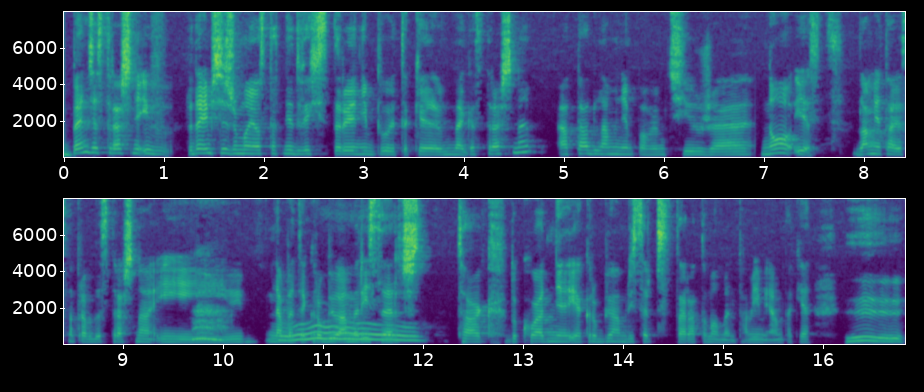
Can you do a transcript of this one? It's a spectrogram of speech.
Będzie strasznie i wydaje mi się, że moje ostatnie dwie historie nie były takie mega straszne, a ta dla mnie, powiem ci, że no jest. Dla mnie ta jest naprawdę straszna i nawet jak robiłam research, tak, dokładnie, jak robiłam research stara, to momentami miałam takie yy.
